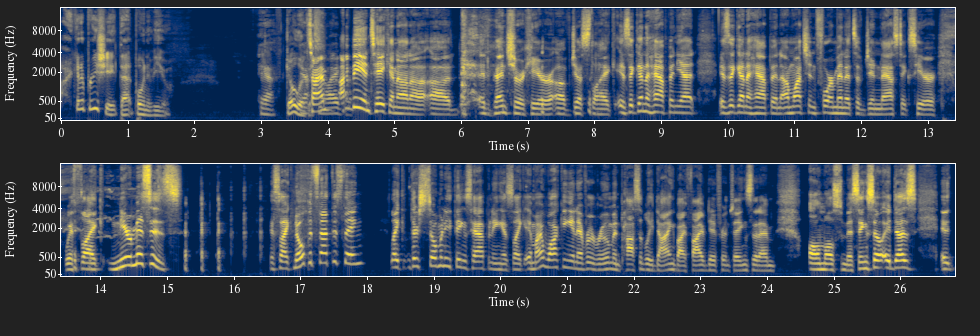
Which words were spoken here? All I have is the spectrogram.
I can appreciate that point of view. Yeah. Go, Lucas. So I'm, No, I I'm being taken on a, a adventure here of just like, is it going to happen yet? Is it going to happen? I'm watching four minutes of gymnastics here with like near misses. It's like, nope, it's not this thing. Like, there's so many things happening. It's like, am I walking in every room and possibly dying by five different things that I'm almost missing? So it does, it,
